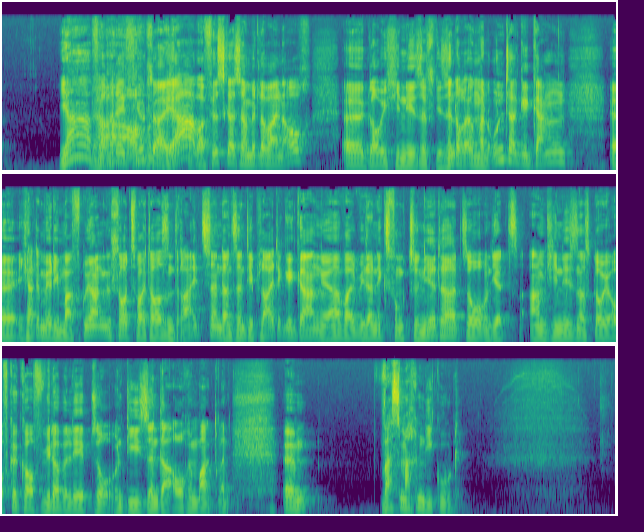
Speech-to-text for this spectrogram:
Ja, Faraday ja, Future, ja, aber Fisker ist ja mittlerweile auch, äh, glaube ich, chinesisch. Die sind doch irgendwann untergegangen. Äh, ich hatte mir die mal früher angeschaut, 2013, dann sind die pleite gegangen, ja, weil wieder nichts funktioniert hat. So, und jetzt haben Chinesen das, glaube ich, aufgekauft, wiederbelebt. So, und die sind da auch im Markt drin. Ähm, was machen die gut?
